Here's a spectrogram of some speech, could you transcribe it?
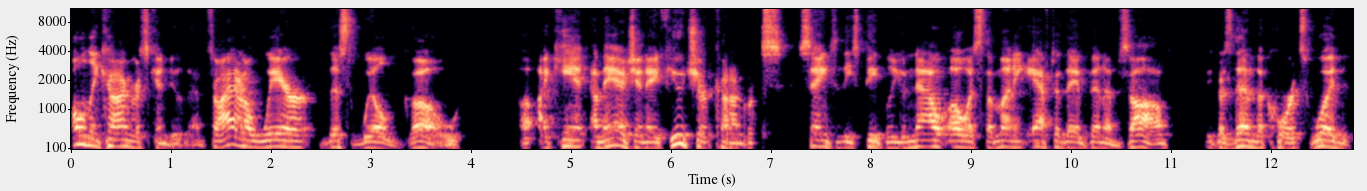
Only Congress can do that. So I don't know where this will go. Uh, I can't imagine a future Congress saying to these people, you now owe us the money after they've been absolved, because then the courts would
